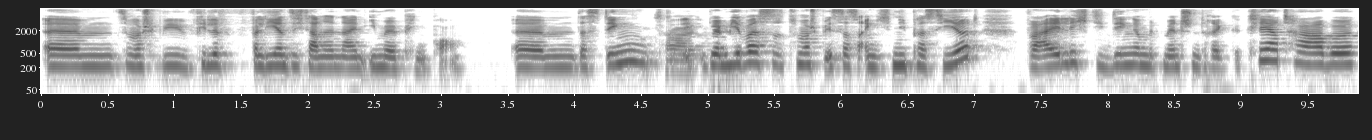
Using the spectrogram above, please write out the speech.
Ähm, zum Beispiel, viele verlieren sich dann in ein E-Mail-Ping-Pong. Ähm, das Ding, Total. bei mir war es zum Beispiel, ist das eigentlich nie passiert, weil ich die Dinge mit Menschen direkt geklärt habe.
